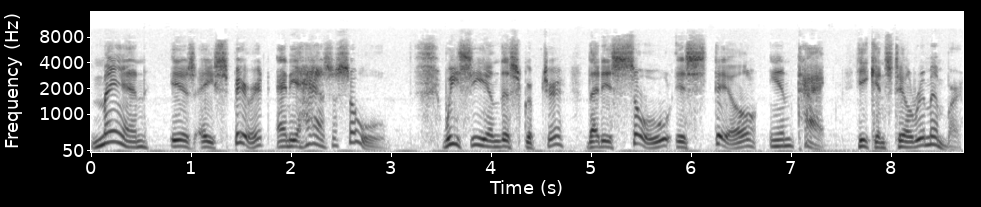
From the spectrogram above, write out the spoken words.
man is a spirit and he has a soul. We see in this scripture that his soul is still intact. He can still remember.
